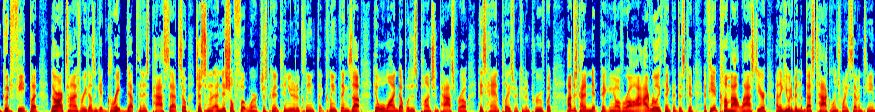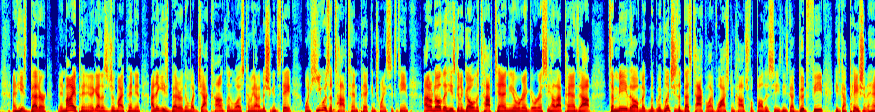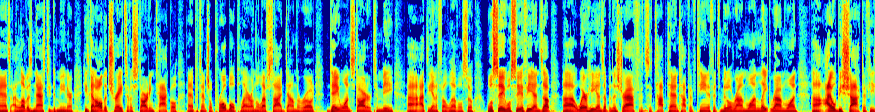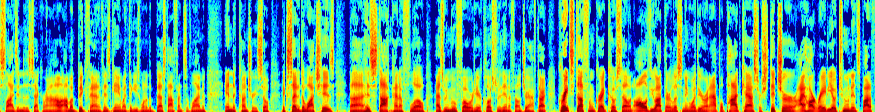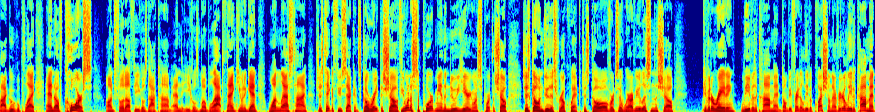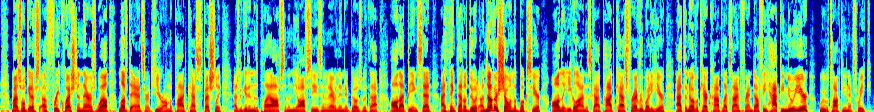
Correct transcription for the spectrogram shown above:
good feet, but there are times where he doesn't get great depth in his pass set. So just an initial footwork, just continue to clean th- clean things up. He will wind up with his punch and pass pro. His hand placement could improve, but I'm just kind of nitpicking overall. I, I really think that this kid, if he had come out last year, I think he would have been the best tackle in 2017, and he's better, in my opinion. Again, this is just my opinion. I think he's better than what Jack Conklin was coming out of Michigan State when he was a top 10 pick in 2016. I don't know that he's going to go in the top 10. You know, we're going to we're going to see how that pans out. To me, though, McGlinchey's the best tackle I've watched in college football this season. He's got good feet. He's got patient hands. I love his nasty demeanor. He's got all the traits of a starting tackle and a potential Pro Bowl player on the left side down the road. Day one starter to me uh, at the NFL level. So we'll see. We'll see if he ends up uh, where he ends up in this draft. If it's a top 10, top 15, if it's middle round one, late round one, uh, I will be shocked if he slides into the second round. I'm a big fan of his game. I think he's one of the best offensive linemen in the country. So excited to watch his uh, Uh, his stock kind of flow as we move forward here closer to the NFL draft. All right, great stuff from Greg Cosell and all of you out there listening, whether you're on Apple Podcasts or Stitcher or iHeartRadio, TuneIn, Spotify, Google Play, and of course on PhiladelphiaEagles.com and the Eagles mobile app. Thank you. And again, one last time, just take a few seconds. Go rate the show. If you want to support me in the new year, you want to support the show, just go and do this real quick. Just go over to wherever you listen to the show give it a rating, leave us a comment. Don't be afraid to leave a question on there. If you're going to leave a comment, might as well get a, a, free question in there as well. Love to answer it here on the podcast, especially as we get into the playoffs and then the offseason and everything that goes with that. All that being said, I think that'll do it. Another show in the books here on the Eagle Eye in the Sky podcast for everybody here at the NovaCare Complex. I'm Fran Duffy. Happy New Year. We will talk to you next week.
